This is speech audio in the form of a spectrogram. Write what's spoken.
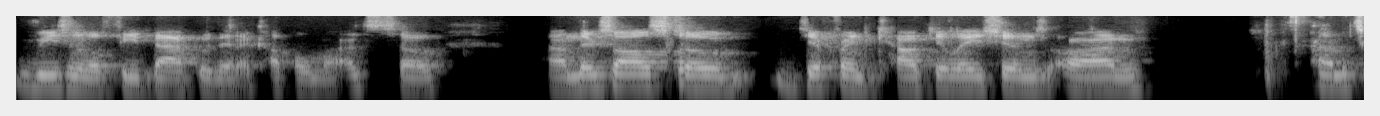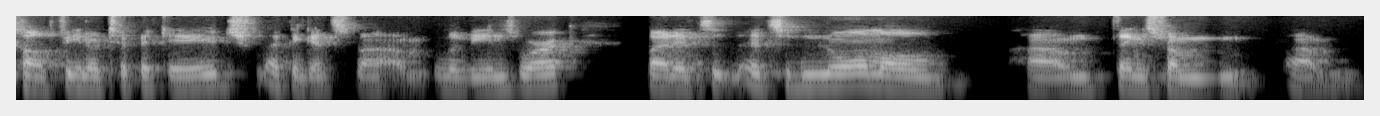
reasonable feedback within a couple months. So um, there's also different calculations on um, it's called phenotypic age. I think it's um, Levine's work, but it's it's normal um, things from um,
